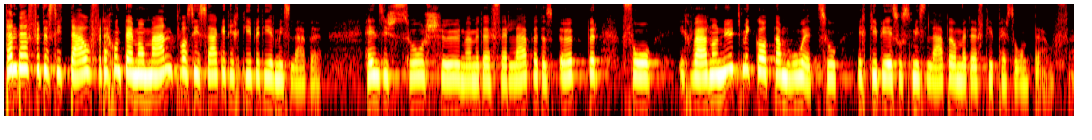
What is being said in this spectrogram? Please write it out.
dann dürfen sie taufen. Dann kommt der Moment, wo sie sagen, ich gebe dir mein Leben. Hey, es ist so schön, wenn wir erleben dass jemand von ich wäre noch nicht mit Gott am Hut zu ich gebe Jesus mein Leben und man darf die Person taufen.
